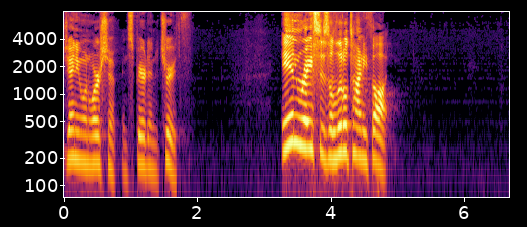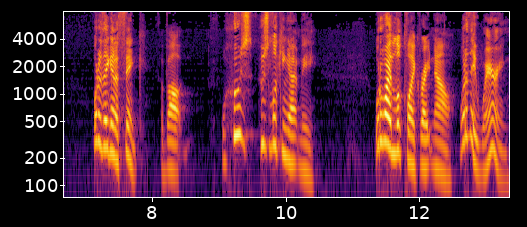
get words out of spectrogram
genuine worship in spirit and in truth. In races a little tiny thought. What are they going to think about? Well, who's, who's looking at me? What do I look like right now? What are they wearing?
